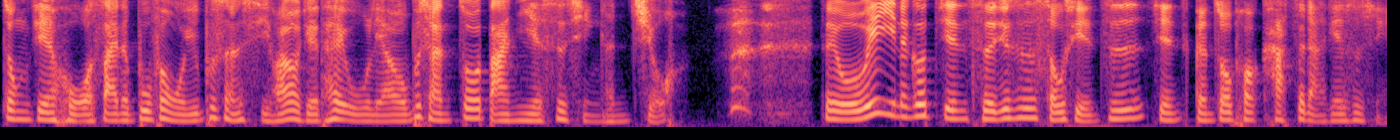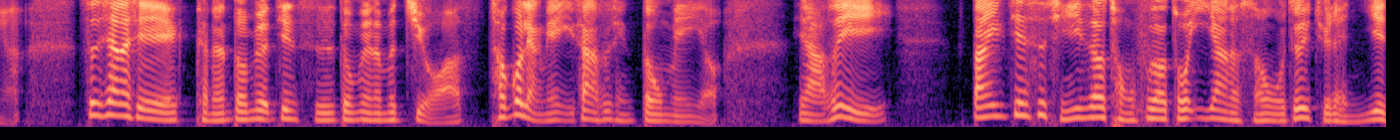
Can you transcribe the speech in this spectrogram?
中间活塞的部分，我又不是很喜欢，我觉得太无聊，我不喜欢做单一的事情很久。对，我唯一能够坚持的就是手写字，兼跟做 podcast 这两件事情啊，剩下那些可能都没有坚持，都没有那么久啊，超过两年以上的事情都没有呀。所以，当一件事情一直要重复要做一样的时候，我就会觉得很厌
